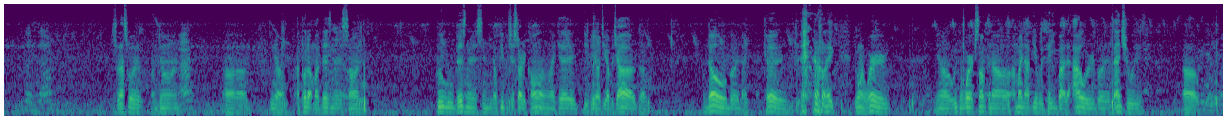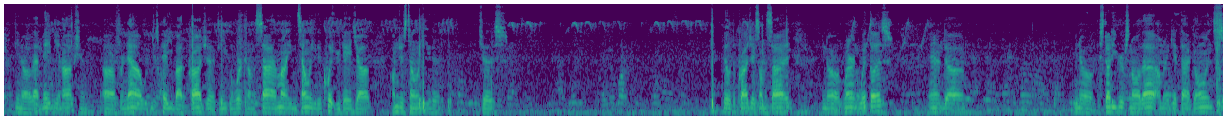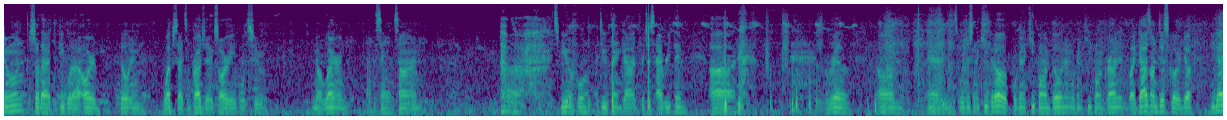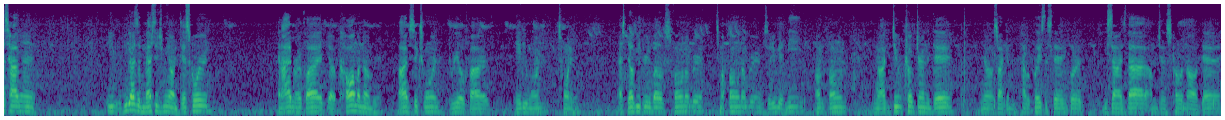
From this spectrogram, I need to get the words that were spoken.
So that's what I'm doing. Uh, you know, I put up my business on Google Business, and you know, people just started calling like, "Hey, you, you know, do you have a job?" Uh, no, but I, I could. like, you want to work? You know, we can work something out. I might not be able to pay you by the hour, but eventually, uh, you know, that may be an option. Uh, for now, we can just pay you by the project, and you can work it on the side. I'm not even telling you to quit your day job. I'm just telling you to just build the projects on the side, you know, learn with us, and uh, you know, the study groups and all that. I'm gonna get that going soon, so that the people that are building websites and projects are able to, you know, learn at the same time. It's beautiful. I do thank God for just everything. Uh, real. Um, and we're just gonna keep it up. We're gonna keep on building. We're gonna keep on grinding. Like guys on Discord, yo, you guys haven't. You, if you guys have messaged me on Discord and I haven't replied, yo, call my number 561 305 8120. That's W3 Develops phone number. It's my phone number, so you get me on the phone. You know, I do cook during the day, you know, so I can have a place to stay. But besides that, I'm just coding all day,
